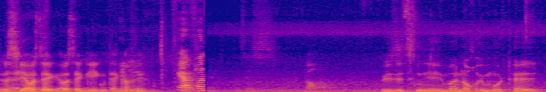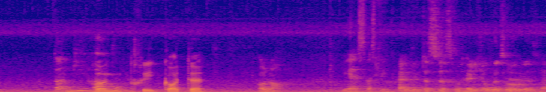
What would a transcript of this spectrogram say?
das ist hier aus der, aus der Gegend, der Kaffee. Ja, von Wir sitzen hier immer noch im Hotel Don Tricote. Oh no. Wie heißt das Ding? Dass das Hotel nicht umgezogen ist, ja.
